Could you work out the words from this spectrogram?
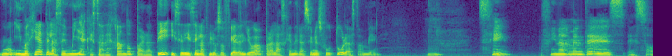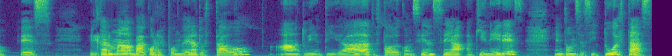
Imagínate las semillas que estás dejando para ti y se dice en la filosofía del yoga para las generaciones futuras también. ¿Mm? Sí, finalmente es eso, es el karma va a corresponder a tu estado, a tu identidad, a tu estado de conciencia, a quién eres. Entonces, si tú estás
